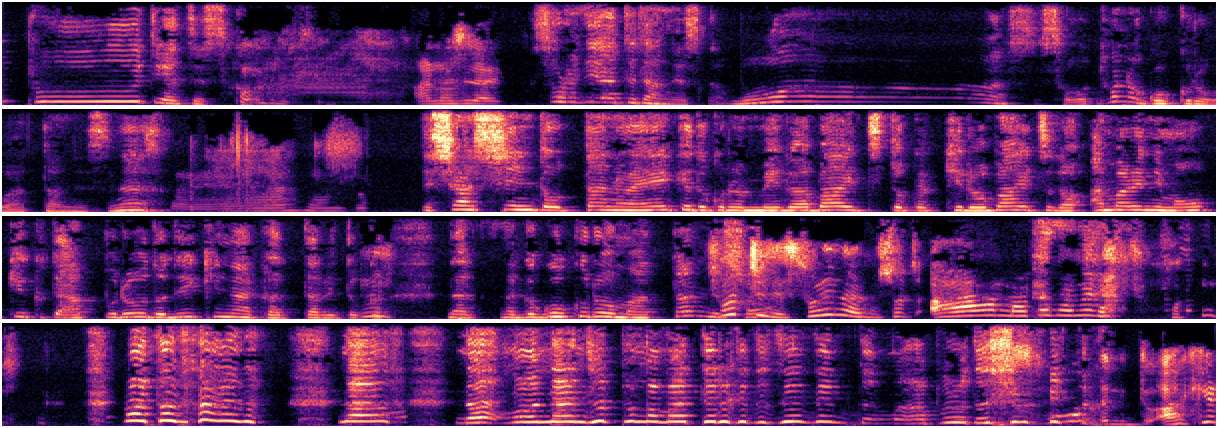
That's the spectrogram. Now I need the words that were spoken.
ー。プーってやつですか。あの時代それでやってたんですかうわー、相当なご苦労があったんですね。で写真撮ったのはええけど、これ megabytes とか kilobytes があまりにも大きくてアップロードできなかったりとか、うんななんかご苦労もあったんでしょ？しょっちゅうです。それなのしょっちゅう、ああ、またダメだ。またダメだ。な、な、もう何十分も待ってるけど、全然アップロードしない。諦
